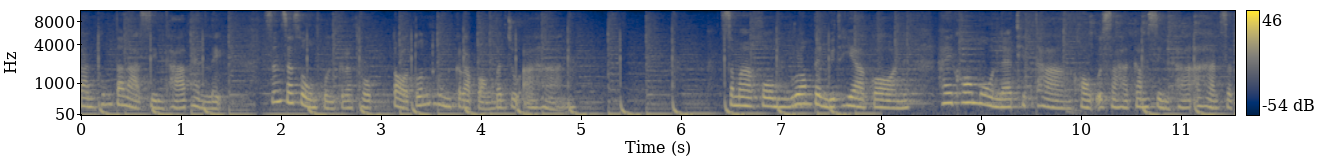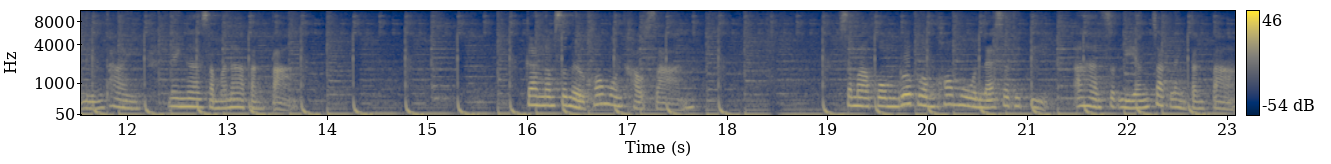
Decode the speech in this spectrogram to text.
การทุ่มตลาดสินค้าแผ่นเหล็ก ซึ่งจะส่งผลกระทบต่อต้นทุนกระป๋องบรรจุอาหาร สมาคมร่วมเป็นวิทยากร ให้ข้อมูลและทิศทางของอุตสาหกรรมสินค้าอาหารสัตว์เลี้ยงไทย ในงานสัมมนาต่างๆ การนำเสนอข้อมูลข่าวสาร สมาคมรวบรวมข้อมูลและสถิติอาหารสัตว์เลี้ยงจากแหล่งต่าง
